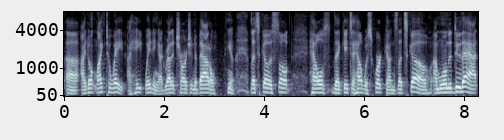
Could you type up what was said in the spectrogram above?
Uh, I don't like to wait. I hate waiting. I'd rather charge into battle. You know, let's go assault hell's the gates of hell with squirt guns. Let's go. I'm willing to do that.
